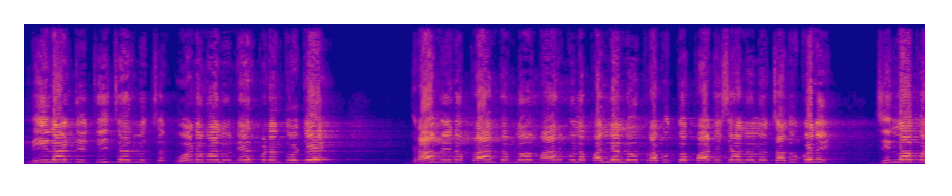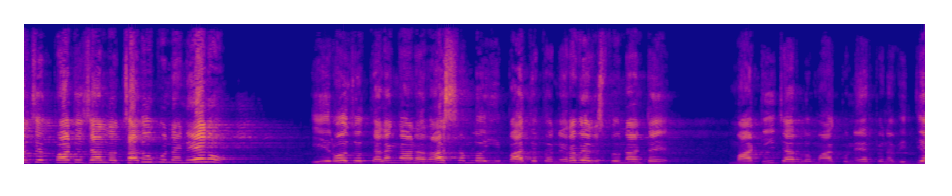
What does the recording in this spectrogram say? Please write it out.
మీలాంటి టీచర్లు ఓనమాలు నేర్పడంతో గ్రామీణ ప్రాంతంలో మారుమూల పల్లెల్లో ప్రభుత్వ పాఠశాలలో చదువుకొని జిల్లా పరిషత్ పాఠశాలలో చదువుకున్న నేను ఈరోజు తెలంగాణ రాష్ట్రంలో ఈ బాధ్యత నెరవేరుస్తున్నా అంటే మా టీచర్లు మాకు నేర్పిన విద్య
